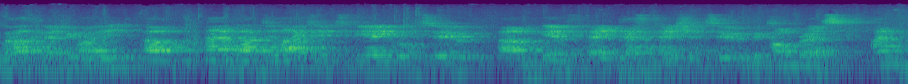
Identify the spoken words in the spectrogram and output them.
welcome everybody. Um, and I'm delighted to be able to um, give a presentation to the conference. I'm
